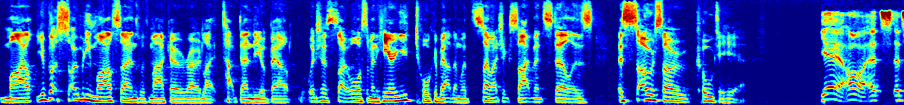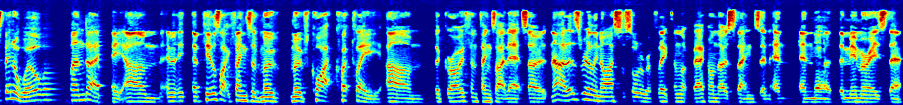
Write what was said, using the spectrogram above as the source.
mile. You've got so many milestones with Mako Road, like tucked under your belt, which is so awesome. And hearing you talk about them with so much excitement still is is so so cool to hear. Yeah, oh, it's it's been a whirlwind day. Um, it, it feels like things have moved moved quite quickly. Um, the growth and things like that. So no, it is really nice to sort of reflect and look back on those things and and and the the memories that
